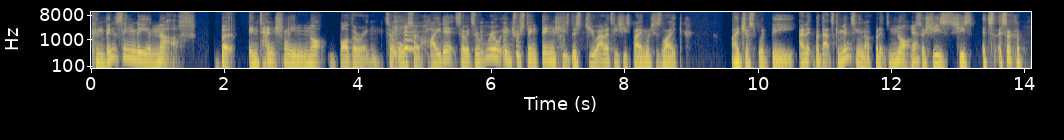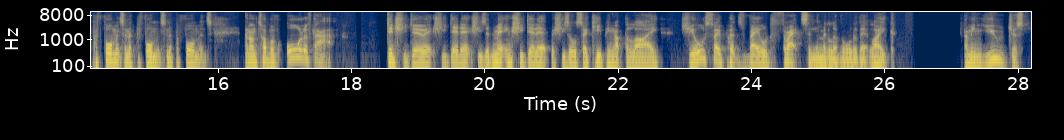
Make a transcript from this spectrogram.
convincingly enough, but intentionally not bothering to also hide it. So it's a real interesting thing. She's this duality she's playing, which is like, I just would be, and it, but that's convincing enough, but it's not. Yeah. So she's she's it's it's like a performance and a performance and a performance. And on top of all of that, did she do it? She did it. She's admitting she did it, but she's also keeping up the lie. She also puts veiled threats in the middle of all of it. Like, I mean, you just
